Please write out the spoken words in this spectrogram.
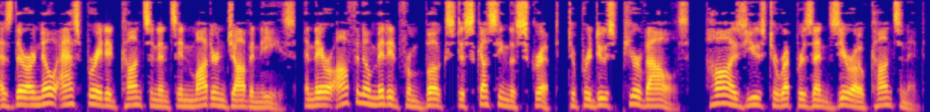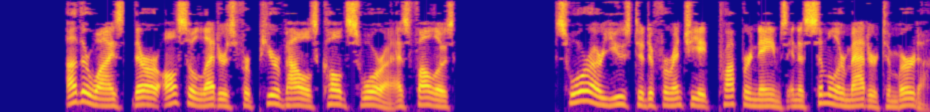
as there are no aspirated consonants in modern Javanese, and they are often omitted from books discussing the script. To produce pure vowels, ha is used to represent zero consonant. Otherwise, there are also letters for pure vowels called swara as follows. Swara are used to differentiate proper names in a similar manner to murda.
